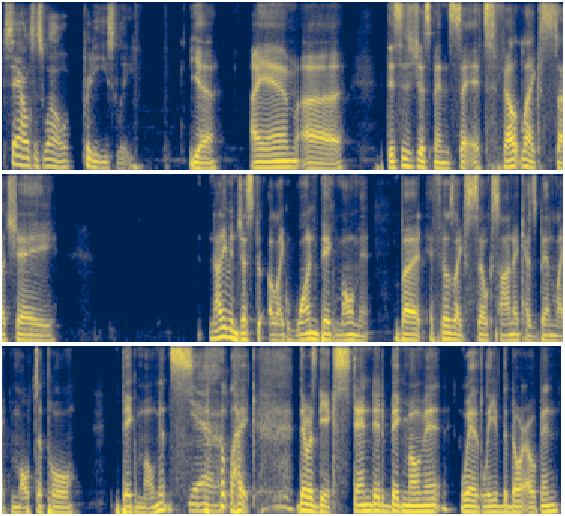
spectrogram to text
sounds as well pretty easily. Yeah, I am. Uh, this has just been. It's felt like such a. Not even just uh, like one big moment, but it feels like Silk Sonic has been like multiple big moments. Yeah. like there was the extended big moment with "Leave the Door Open,"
